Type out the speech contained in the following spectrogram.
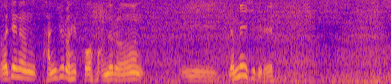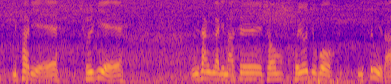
어제는 관주로 했고 오늘은 이 연면 시비를 이파리에 줄기에 인상가리 맛을 좀 보여주고 있습니다.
